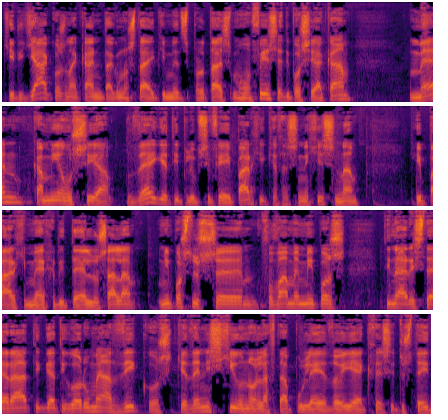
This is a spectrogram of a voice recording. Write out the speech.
Κυριάκος να κάνει τα γνωστά εκεί με τις προτάσεις μορφής. Εντυπωσιακά μεν, καμία ουσία δε γιατί η πλειοψηφία υπάρχει και θα συνεχίσει να υπάρχει μέχρι τέλους. Αλλά μήπως τους ε, φοβάμαι, μήπως την αριστερά την κατηγορούμε αδίκως και δεν ισχύουν όλα αυτά που λέει εδώ η έκθεση του State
